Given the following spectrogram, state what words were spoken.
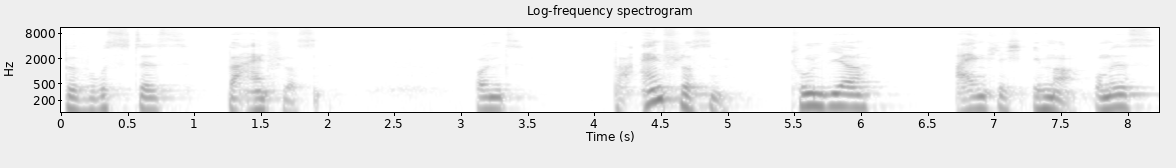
bewusstes Beeinflussen. Und beeinflussen tun wir eigentlich immer. Um es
